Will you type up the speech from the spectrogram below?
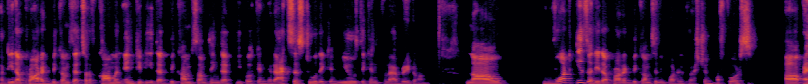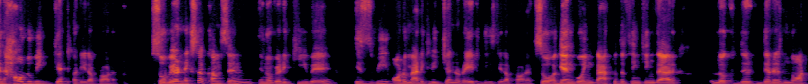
a data product becomes that sort of common entity that becomes something that people can get access to, they can use, they can collaborate on. Now, what is a data product becomes an important question, of course. Uh, and how do we get a data product? So where Nexla comes in in a very key way is we automatically generate these data products. So again, going back to the thinking that, look, there, there is not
